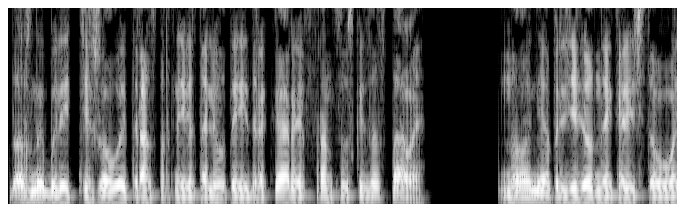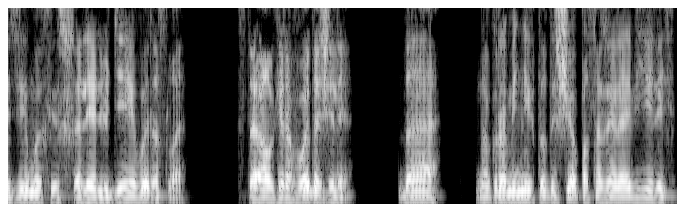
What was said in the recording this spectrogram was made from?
должны были тяжелые транспортные вертолеты и дракары французской заставы. Но неопределенное количество увозимых из шале людей выросло. «Сталкеров вытащили?» «Да, но кроме них тут еще пассажиры объявились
